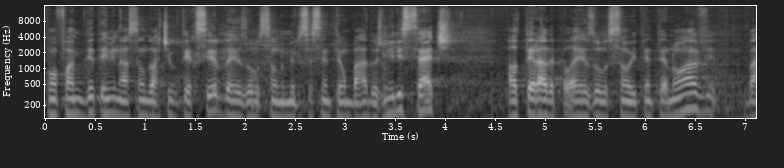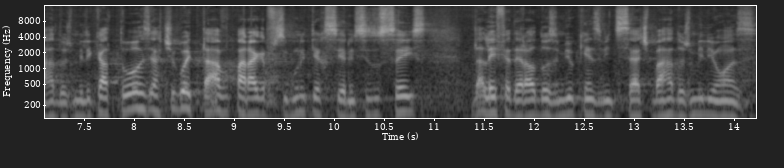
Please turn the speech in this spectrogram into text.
conforme determinação do artigo 3 da Resolução número 61/2007, alterada pela Resolução 89/2014, artigo 8 parágrafo 2 e 3 inciso 6 da Lei Federal 12.527/2011.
